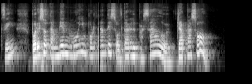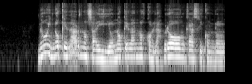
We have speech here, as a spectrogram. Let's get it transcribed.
¿Sí? Por eso también muy importante soltar el pasado, ya pasó. ¿No? Y no quedarnos ahí o no quedarnos con las broncas y con los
